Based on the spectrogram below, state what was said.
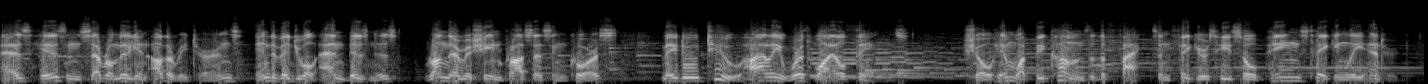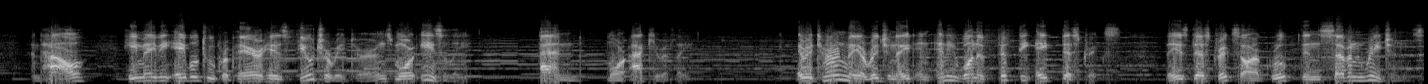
as his and several million other returns, individual and business, run their machine processing course, may do two highly worthwhile things. Show him what becomes of the facts and figures he so painstakingly entered, and how he may be able to prepare his future returns more easily and more accurately. A return may originate in any one of 58 districts, these districts are grouped in seven regions.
